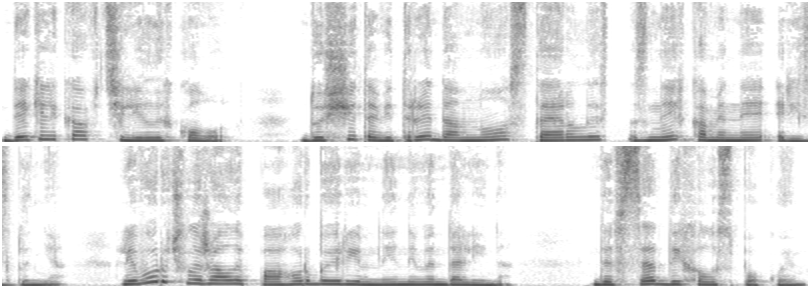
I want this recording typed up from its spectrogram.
декілька вцілілих колон. Дощі та вітри давно стерли з них кам'яне різьблення. Ліворуч лежали пагорби рівнини Вендаліна, де все дихало спокоєм.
